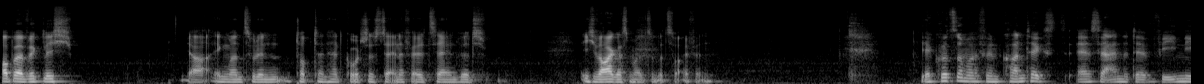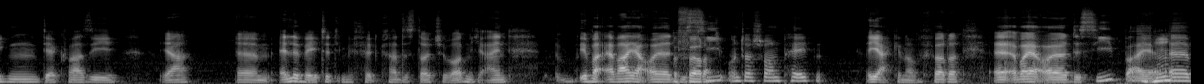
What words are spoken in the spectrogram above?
ob er wirklich ja, irgendwann zu den Top 10 Head Coaches der NFL zählen wird, ich wage es mal zu bezweifeln. Ja, kurz nochmal für den Kontext. Er ist ja einer der wenigen, der quasi, ja, ähm, elevated, mir fällt gerade das deutsche Wort nicht ein. Er war, ja euer befördert. DC unter Sean Payton. Ja, genau, befördert. Äh, er war ja euer DC bei, mhm. äh,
